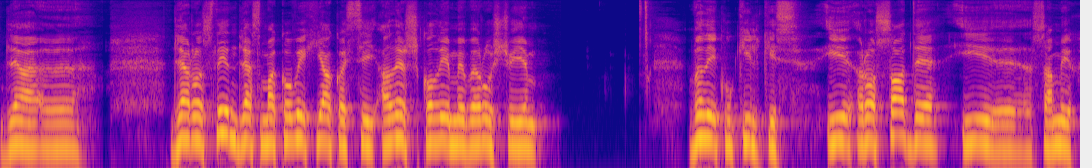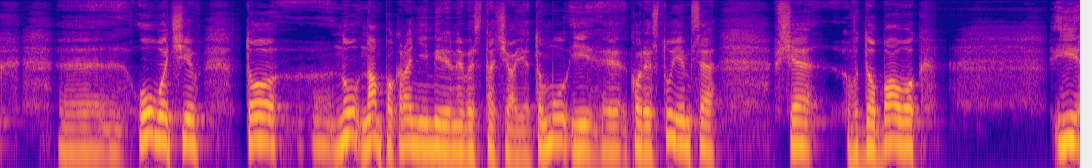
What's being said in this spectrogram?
для, е, для рослин, для смакових якостей, але ж коли ми вирощуємо велику кількість і розсади, і е, самих е, овочів, то е, ну, нам, по крайній мірі, не вистачає. Тому і е, користуємося ще вдобавок і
